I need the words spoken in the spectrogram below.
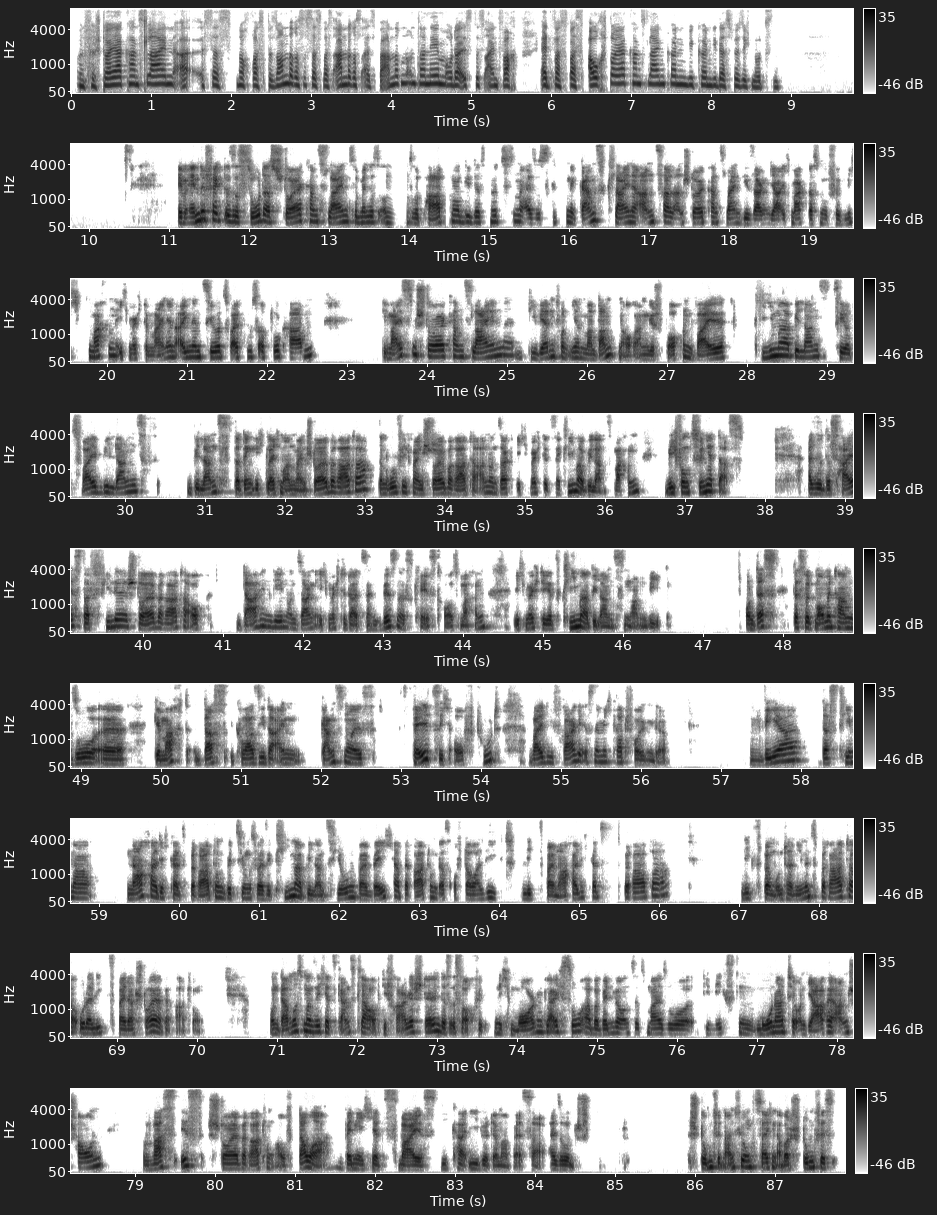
Und für Steuerkanzleien äh, ist das noch was Besonderes? Ist das was anderes als bei anderen Unternehmen oder ist das einfach etwas, was auch Steuerkanzleien können? Wie können die das für sich nutzen? Im Endeffekt ist es so, dass Steuerkanzleien, zumindest unsere Partner, die das nutzen, also es gibt eine ganz kleine Anzahl an Steuerkanzleien, die sagen, ja, ich mag das nur für mich machen, ich möchte meinen eigenen CO2-Fußabdruck haben. Die meisten Steuerkanzleien, die werden von ihren Mandanten auch angesprochen, weil Klimabilanz, CO2-Bilanz, Bilanz, da denke ich gleich mal an meinen Steuerberater. Dann rufe ich meinen Steuerberater an und sage, ich möchte jetzt eine Klimabilanz machen. Wie funktioniert das? Also das heißt, dass viele Steuerberater auch dahin gehen und sagen, ich möchte da jetzt einen Business Case draus machen. Ich möchte jetzt Klimabilanzen anbieten. Und das, das wird momentan so äh, gemacht, dass quasi da ein ganz neues Feld sich auftut, weil die Frage ist nämlich gerade folgende. Wer das Thema Nachhaltigkeitsberatung beziehungsweise Klimabilanzierung, bei welcher Beratung das auf Dauer liegt? Liegt es beim Nachhaltigkeitsberater? Liegt es beim Unternehmensberater oder liegt es bei der Steuerberatung? Und da muss man sich jetzt ganz klar auch die Frage stellen, das ist auch nicht morgen gleich so, aber wenn wir uns jetzt mal so die nächsten Monate und Jahre anschauen, was ist Steuerberatung auf Dauer, wenn ich jetzt weiß, die KI wird immer besser? Also stumpf in Anführungszeichen, aber stumpfes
